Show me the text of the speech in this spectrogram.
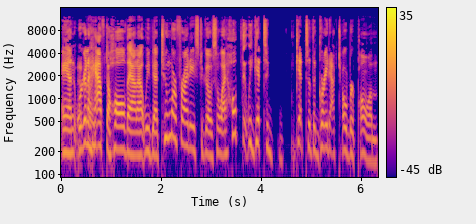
And we're going right. to have to haul that out. We've got two more Fridays to go. So I hope that we get to get to the great October poem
